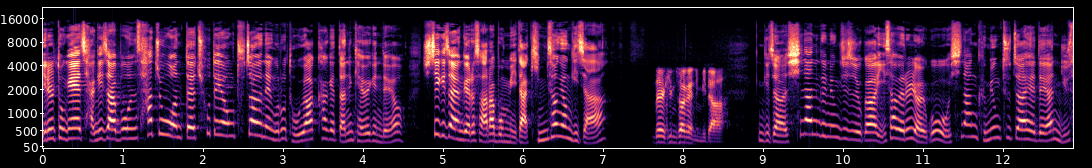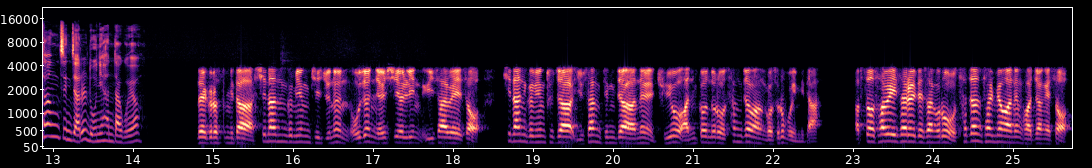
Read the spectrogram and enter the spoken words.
이를 통해 자기 자본 4조 원대 초대형 투자은행으로 도약하겠다는 계획인데요. 취재기자 연결해서 알아봅니다. 김성현 기자. 네, 김성현입니다. 김 기자, 신한금융지주가 이사회를 열고 신한금융투자에 대한 유상증자를 논의한다고요? 네, 그렇습니다. 신한금융지주는 오전 10시 열린 의사회에서 신한금융투자 유상증자안을 주요 안건으로 상정한 것으로 보입니다. 앞서 사회이사를 대상으로 사전 설명하는 과정에서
